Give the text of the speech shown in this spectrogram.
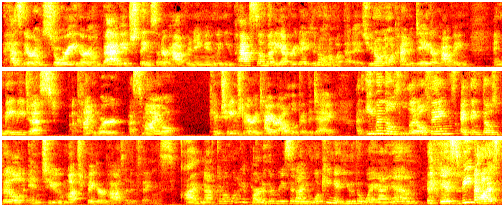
has their own story, their own baggage, things that are happening. And when you pass somebody every day, you don't know what that is. You don't know what kind of day they're having and maybe just a kind word, a smile can change their entire outlook of the day. Even those little things, I think those build into much bigger positive things. I'm not going to lie. Part of the reason I'm looking at you the way I am is because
